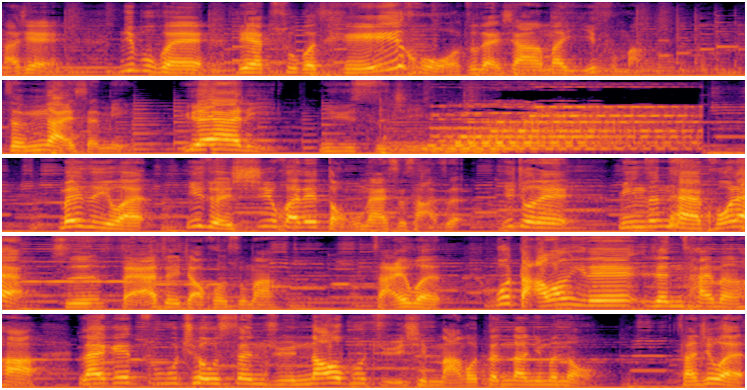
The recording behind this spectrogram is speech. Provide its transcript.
大姐，你不会连出个车祸都在想买衣服吗？珍爱生命，远离女司机。每日一问：你最喜欢的动漫是啥子？你觉得《名侦探柯南》是犯罪教科书吗？再问我大网易的人才们哈，来给足球神剧脑补剧情嘛？我等到你们了。上期问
